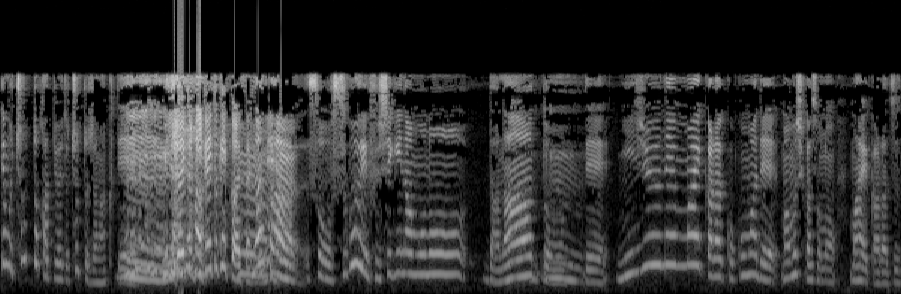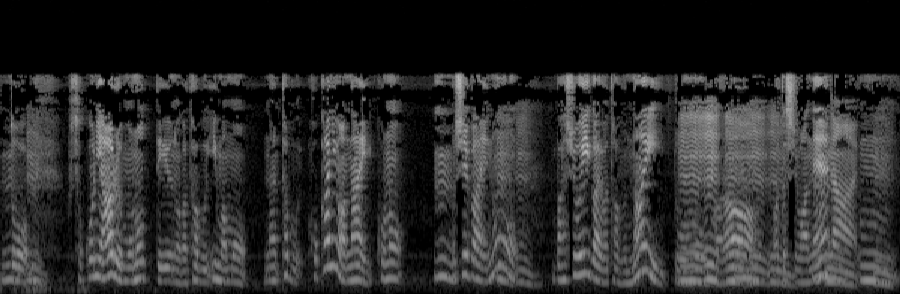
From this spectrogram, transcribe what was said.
でもちょっとかって言われるとちょっとじゃなくて、うん。意外と、意外と結構あったなんね。か、そう、すごい不思議なものだなと思って、20年前からここまで、まあもしくはその前からずっと、うんうん。そこにあるものっていうのが多分今もう、な多分他にはない、このうん。お芝居のん場所以外は多分ないと思うから私はね。うん。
